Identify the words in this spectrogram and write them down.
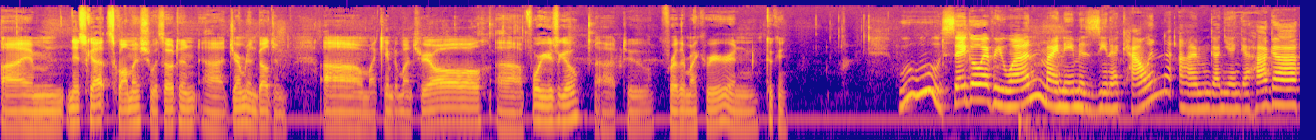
I'm Nisga'a, Squamish, Wet'suwet'en, uh, German, and Belgian. Um, I came to Montreal uh, four years ago uh, to further my career in cooking. Woo, Sego everyone. My name is Zena Cowan. I'm Kanien'kehá:ka,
